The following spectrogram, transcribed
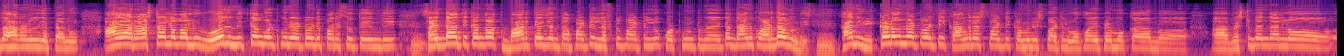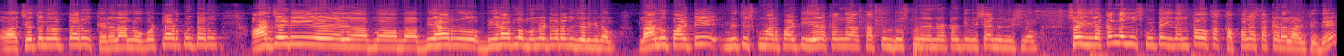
ఉదాహరణలు చెప్పాను. ఆయా రాష్ట్రాల్లో వాళ్ళు రోజు నిత్యం కొట్టుకునేటువంటి పరిస్థితి ఉంది సైద్ధాంతికంగా భారతీయ జనతా పార్టీ లెఫ్ట్ పార్టీలు కొట్టుకుంటున్నాయంటే దానికి అర్థం ఉంది. కానీ ఇక్కడ ఉన్నటువంటి కాంగ్రెస్ పార్టీ కమ్యూనిస్ట్ పార్టీలు ఒకవైపు వెస్ట్ బెంగాల్లో చేతులు కలుపుతారు కేరళలో కొట్లాడుకుంటారు. ఆర్జేడీ బీహార్ బీహార్లో మొన్నటి వరకు జరిగినాం. లాలూ పార్టీ నితీష్ కుమార్ పార్టీ ఏ రకంగా కత్తులు దూసుకునేటువంటి విషయాన్ని చూసినాం. సో ఈ రకంగా చూసుకుంటే ఇదంతా ఒక కప్పల తక్కడ లాంటిదే.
